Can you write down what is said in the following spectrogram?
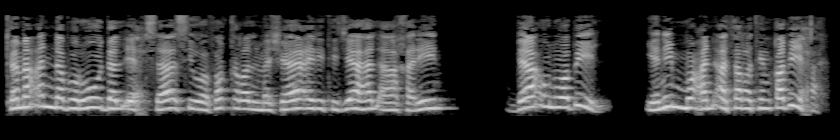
كما أن برود الإحساس وفقر المشاعر تجاه الآخرين داء وبيل ينم عن أثرة قبيحة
